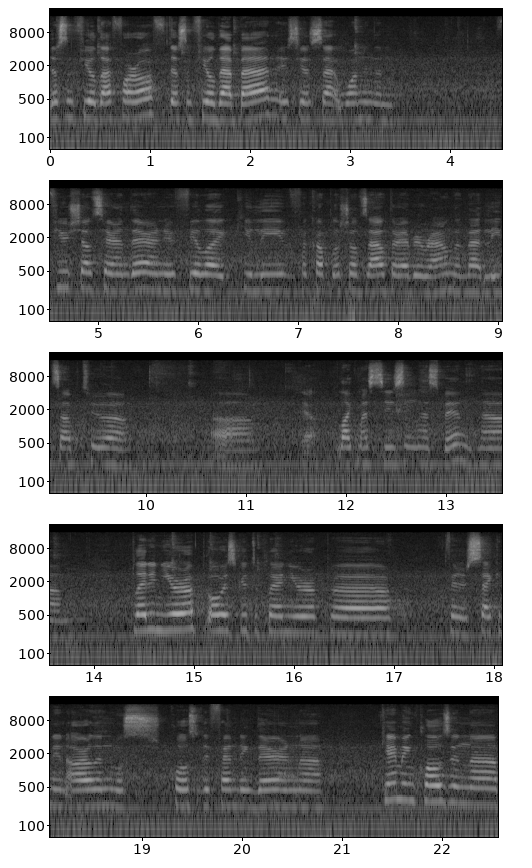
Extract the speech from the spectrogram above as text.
Doesn't feel that far off, doesn't feel that bad. It's just that one in the few shots here and there, and you feel like you leave a couple of shots out there every round, and that leads up to, uh, uh, yeah, like my season has been. Um, played in Europe, always good to play in Europe. Uh, finished second in Ireland, was close to defending there, and uh, came in close in uh,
